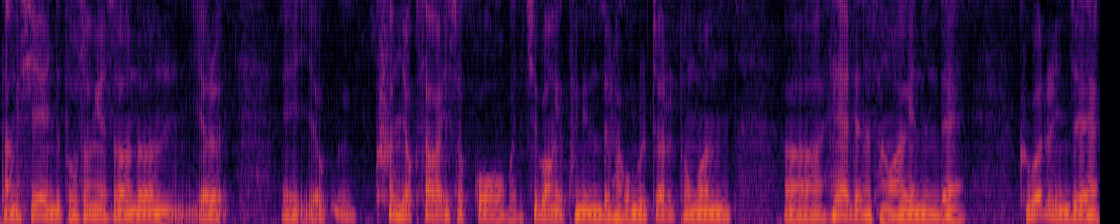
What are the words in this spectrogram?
당시에 이제 도성에서는 여러 큰 역사가 있었고 지방의 군인들하고 물자를 동원 해야 어, 되는 상황이었는데 그거를 이제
